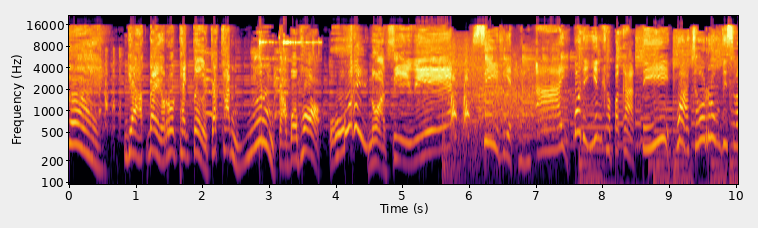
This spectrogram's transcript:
เฮ้ยอยากได้รถแท็กเตอร์จักคันเงินกับบ่พ่อ โอ้ยหนอดสีวิตซีเรียดหนังอายบ่ได้ยินเขาประกาศตีว่าโชว์รูมวิศว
